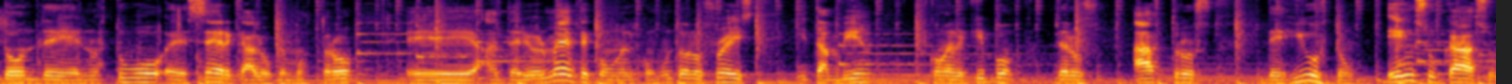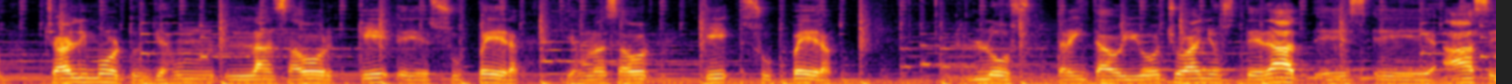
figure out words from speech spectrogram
donde no estuvo eh, cerca a lo que mostró anteriormente con el conjunto de los Rays y también con el equipo de los Astros de Houston. En su caso, Charlie Morton ya es un lanzador que eh, supera, ya es un lanzador que supera los 38 años de edad. Es, eh, hace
